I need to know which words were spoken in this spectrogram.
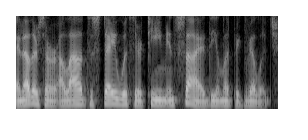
and others are allowed to stay with their team inside the Olympic Village.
